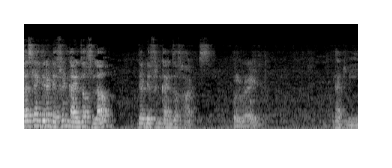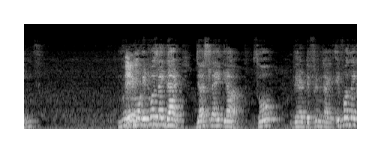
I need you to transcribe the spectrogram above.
just like there are different kinds of love, there are different kinds of hearts. All right. That means no, Hey. no, it was like that. Just like yeah. So there are different kinds. It was like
